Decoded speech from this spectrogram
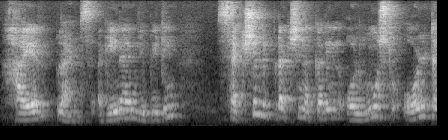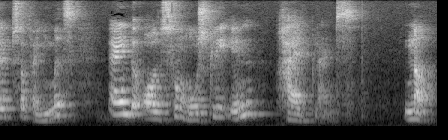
higher plants. Again I am repeating, sexual reproduction occur in almost all types of animals and also mostly in higher plants. Now,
